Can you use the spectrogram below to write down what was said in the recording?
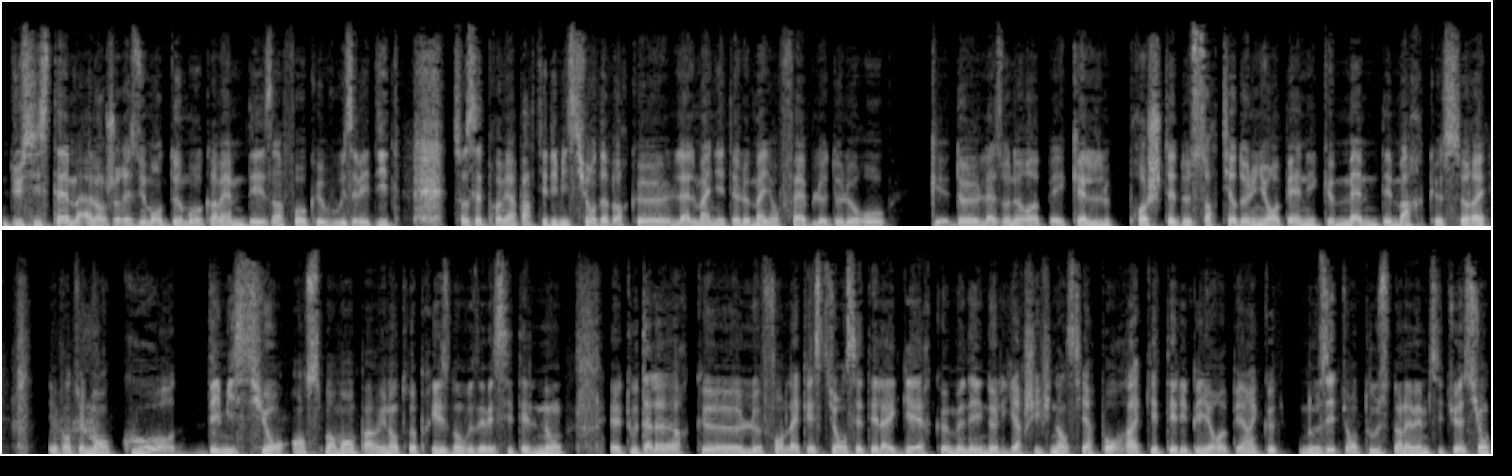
du système. Alors je résume en deux mots quand même des infos que vous avez dites sur cette première partie d'émission. D'abord que l'Allemagne était le maillon faible de l'euro de la zone Europe et qu'elle projetait de sortir de l'Union européenne et que même des marques seraient éventuellement en cours d'émission en ce moment par une entreprise dont vous avez cité le nom euh, tout à l'heure, que le fond de la question c'était la guerre que menait une oligarchie financière pour raqueter les pays européens et que nous étions tous dans la même situation,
